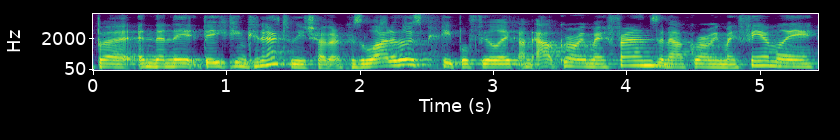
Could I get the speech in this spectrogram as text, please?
but and then they they can connect with each other because a lot of those people feel like I'm outgrowing my friends, I'm outgrowing my family.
